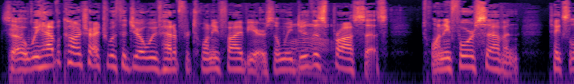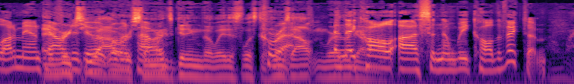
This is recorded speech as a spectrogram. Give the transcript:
So we have a contract with the jail. We've had it for 25 years, and we do this process 24 seven. Takes a lot of manpower Every to do it. Every two hours, someone's getting the latest list of Correct. who's out and where and they going. call us, and then we call the victim. Oh my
